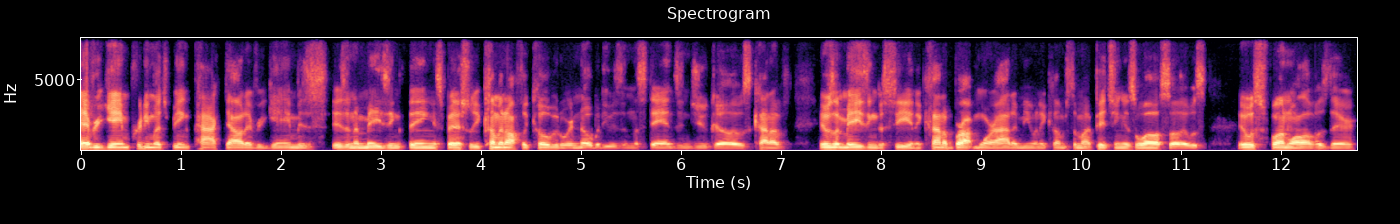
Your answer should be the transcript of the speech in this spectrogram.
every game pretty much being packed out every game is is an amazing thing, especially coming off of COVID where nobody was in the stands in JUCO. It was kind of it was amazing to see and it kind of brought more out of me when it comes to my pitching as well. So it was it was fun while I was there.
